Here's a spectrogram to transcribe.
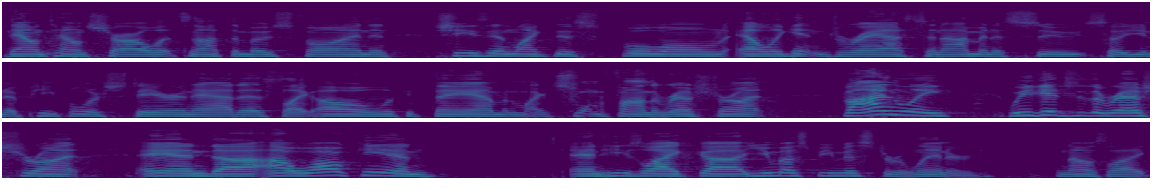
downtown Charlotte's not the most fun. And she's in like this full on elegant dress, and I'm in a suit. So, you know, people are staring at us like, oh, look at them. And I'm like, just want to find the restaurant. Finally, we get to the restaurant, and uh, I walk in, and he's like, uh, You must be Mr. Leonard. And I was like,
